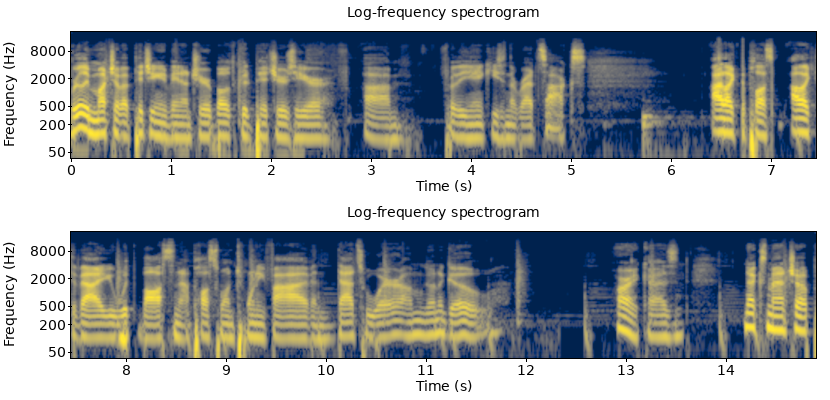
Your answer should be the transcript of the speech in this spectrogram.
really much of a pitching advantage here. Both good pitchers here um, for the Yankees and the Red Sox. I like the plus. I like the value with Boston at plus 125, and that's where I'm gonna go. All right, guys. Next matchup,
